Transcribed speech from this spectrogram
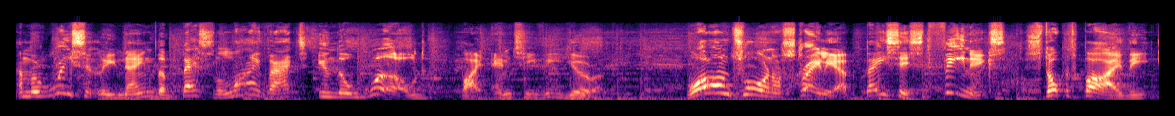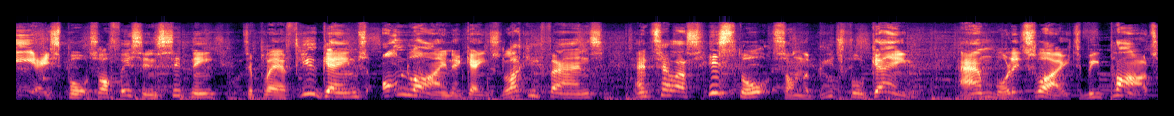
and were recently named the best live act in the world by MTV Europe. While on tour in Australia, bassist Phoenix stopped by the EA Sports office in Sydney to play a few games online against lucky fans and tell us his thoughts on the beautiful game and what it's like to be part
